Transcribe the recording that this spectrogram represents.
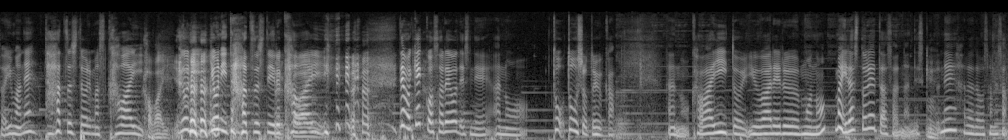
そう今ね多発しております可愛い。可愛い。い。世に世に多発している うん可愛い。でも結構それをですねあのと当初というか、あの可愛いと言われるもの。まあイラストレーターさんなんですけどね、原田治さん。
